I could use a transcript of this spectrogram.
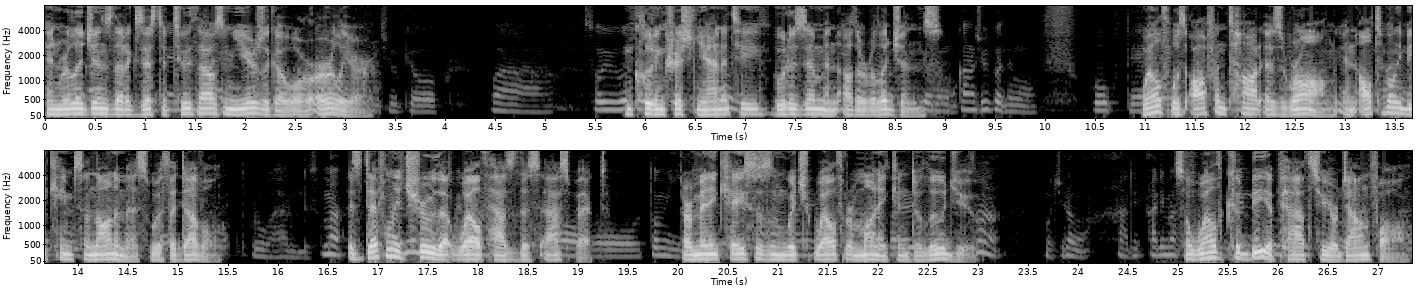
In religions that existed 2,000 years ago or earlier, including Christianity, Buddhism, and other religions, wealth was often taught as wrong and ultimately became synonymous with the devil. It's definitely true that wealth has this aspect. There are many cases in which wealth or money can delude you. So, wealth could be a path to your downfall.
